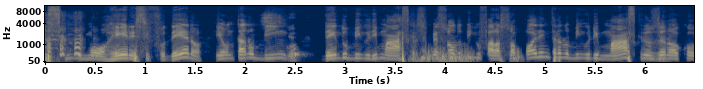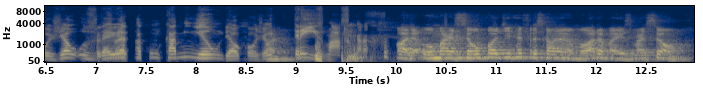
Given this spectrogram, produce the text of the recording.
e se morrerem, se fuderam, iam estar no bingo, dentro do bingo de máscara. Se o pessoal do bingo fala só pode entrar no bingo de máscara usando álcool gel, os velhos iam estar com um caminhão de álcool gel Olha. e três máscaras. Olha, o Marcião pode refrescar a memória, mas Marcião,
